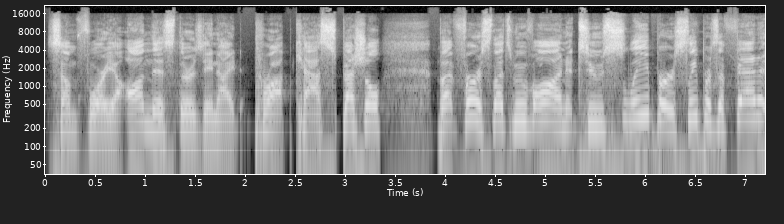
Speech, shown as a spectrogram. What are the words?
some for you on this Thursday night prop cast special. But first, let's move on to Sleeper. Sleeper is the fan-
